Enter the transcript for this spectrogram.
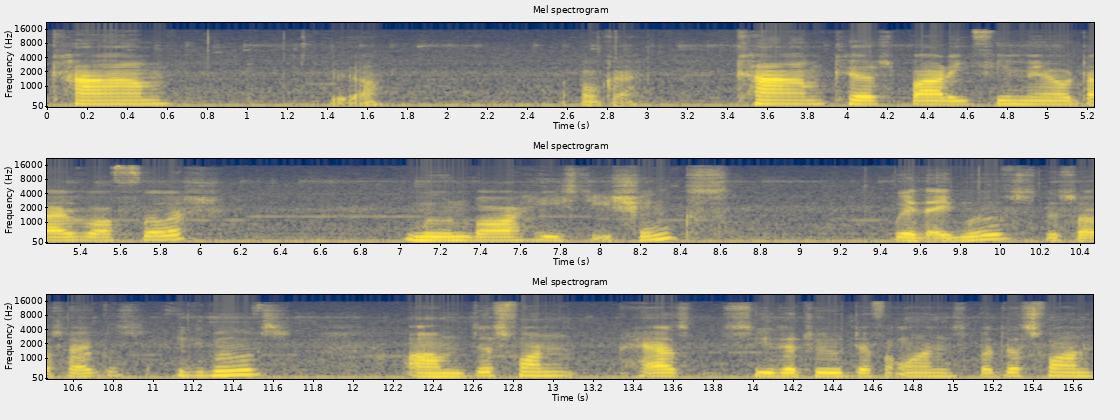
Calm. Here we go. Okay. Calm, Curse Body, Female, Dive Ball Frillish. Moonball, Hasty Shinx. With egg moves. This also has egg moves. Um, this one has, see the two different ones, but this one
